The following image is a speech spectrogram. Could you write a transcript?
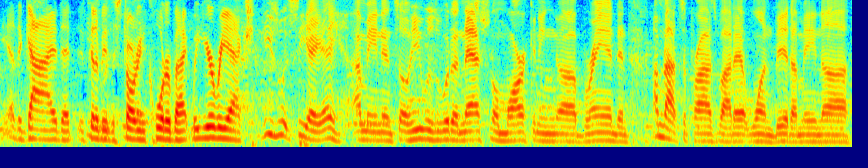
yeah, the guy that is going to be the starting quarterback. But your reaction? He's with CAA. I mean, and so he was with a national marketing uh, brand, and I'm not surprised by that one bit. I mean, uh,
